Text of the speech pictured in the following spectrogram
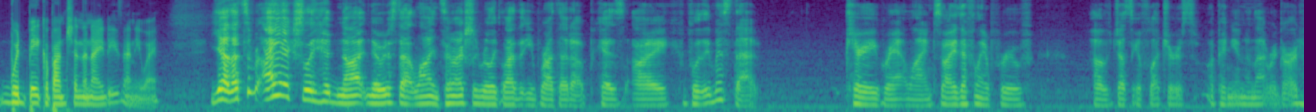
would bake a bunch in the 90s anyway. Yeah, that's. A, I actually had not noticed that line, so I'm actually really glad that you brought that up because I completely missed that Cary Grant line. So I definitely approve of Jessica Fletcher's opinion in that regard.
